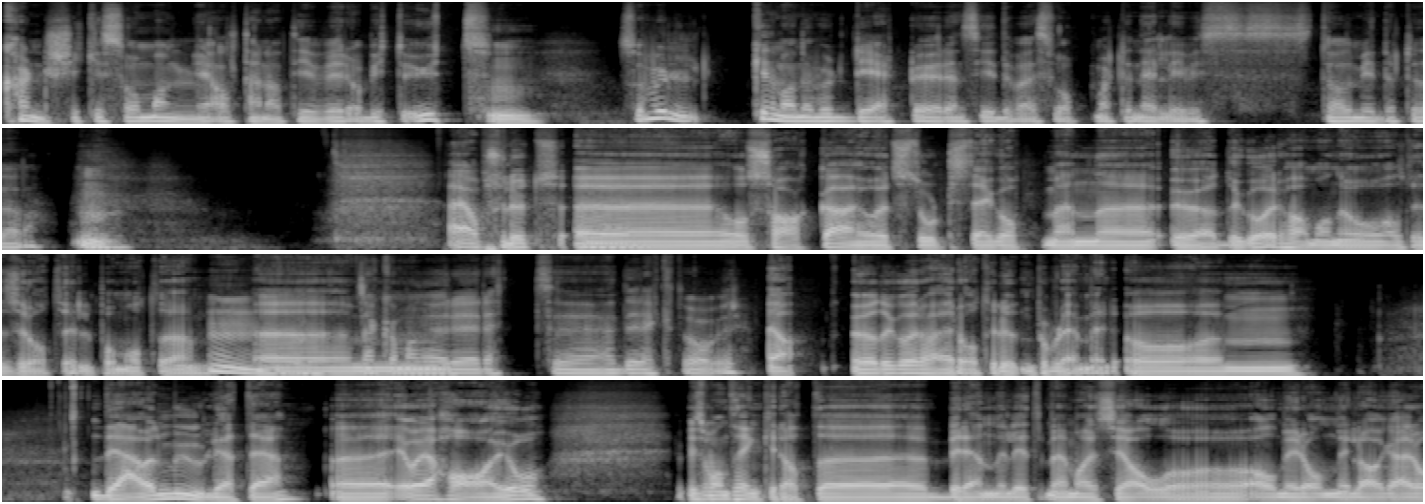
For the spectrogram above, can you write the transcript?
kanskje ikke så mange alternativer å bytte ut, så vil, kunne man jo vurdert å gjøre en sideveis opp Martinelli hvis du hadde midler til det. da. Nei, absolutt. Eh, og Saka er jo et stort steg opp, men uh, Ødegård har man jo alltids råd til, på en måte. Eh, Da kan man gjøre rett eh, direkte over. Ja, Ødegård har jeg råd til uten problemer. Og um, det er jo en mulighet, det. Eh, og jeg har jo hvis man tenker at det brenner litt med Martial og Almiron i lag her,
